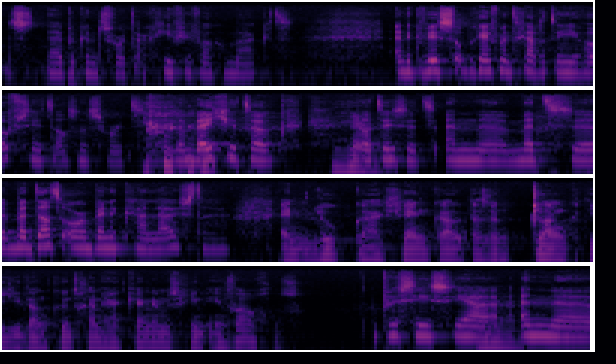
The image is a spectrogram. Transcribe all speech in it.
Dus daar heb ik een soort archiefje van gemaakt. En ik wist, op een gegeven moment gaat het in je hoofd zitten als een soort... Dan weet je het ook, ja. dat is het. En uh, met, uh, met dat oor ben ik gaan luisteren. En Lukashenko, dat is een klank die je dan kunt gaan herkennen misschien in vogels. Precies, ja. ja. En, uh,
